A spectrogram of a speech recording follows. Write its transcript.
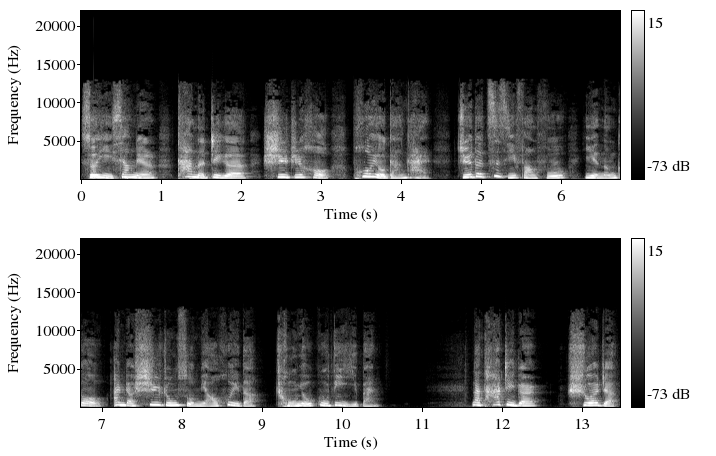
所以香菱看了这个诗之后，颇有感慨，觉得自己仿佛也能够按照诗中所描绘的重游故地一般。那他这边说着，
